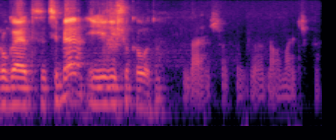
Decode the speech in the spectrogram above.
Ругает тебя или еще кого-то? Да, еще одного мальчика.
